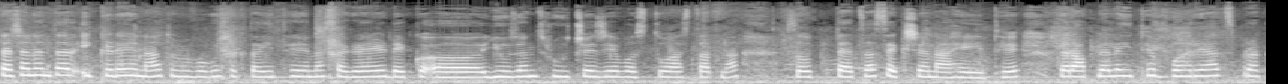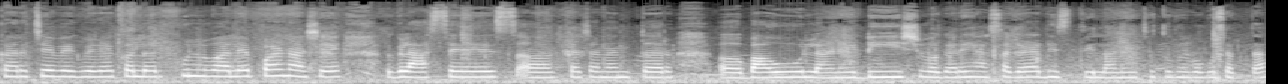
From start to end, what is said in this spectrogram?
त्याच्यानंतर इकडे ना तुम्ही बघू शकता इथे ना सगळे डेको यूज अँड थ्रूचे जे वस्तू असतात ना सो त्याचा सेक्शन आहे इथे. तर आपल्याला इथे बऱ्याच प्रकारचे वेगवेगळे कलरफुलवाले पण असे ग्लासेस त्याच्यानंतर बाऊल आणि डिश वगैरे ह्या सगळ्या दिसतील आणि इथे तुम्ही बघू शकता.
